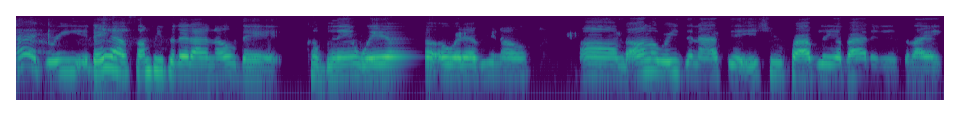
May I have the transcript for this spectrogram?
I agree. They have some people that I know that could blend well or whatever, you know. Um, the only reason I see an issue probably about it is like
